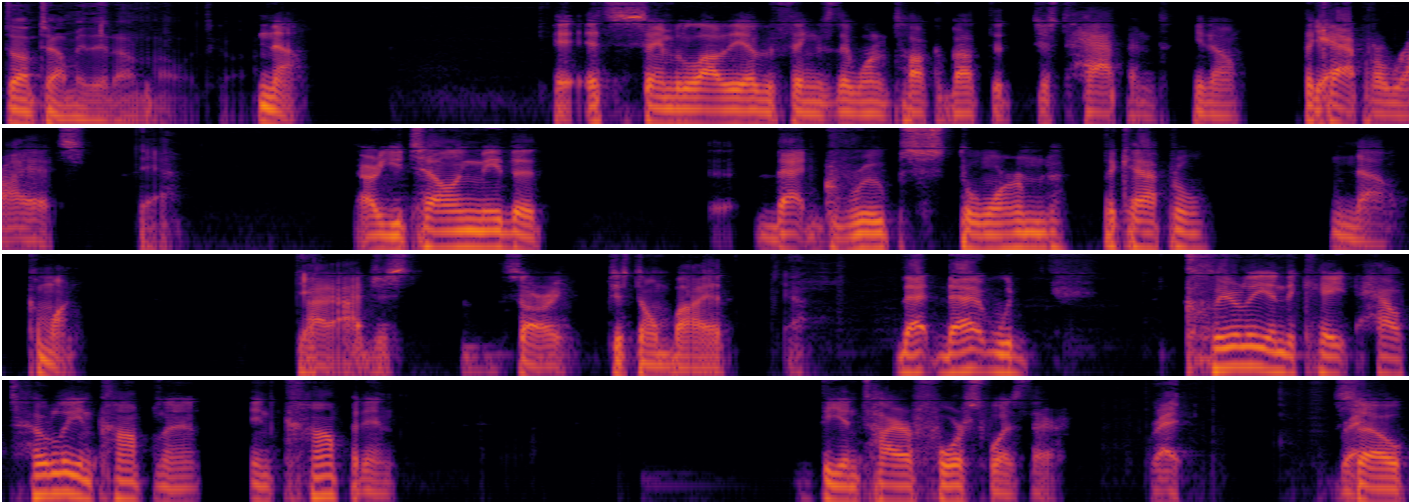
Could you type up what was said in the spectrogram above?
Don't tell me they don't know what's going on. No. It's the same with a lot of the other things they want to talk about that just happened, you know, the Yeah. Capitol riots. Yeah. Are you telling me that that group stormed the Capitol? No. Come on. Yeah. I, I just, sorry, just don't buy it. Yeah. That, that would clearly indicate how totally incompetent, incompetent the entire force was there. Right. Right. So,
